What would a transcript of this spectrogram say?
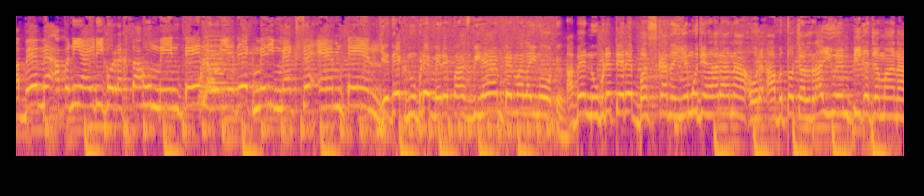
अबे मैं अपनी आईडी को रखता हूँ मेंटेन मैक्स है एम टेन ये देख नूबड़े मेरे पास भी है एम टेन वाला इमोट अबे नूबड़े तेरे बस का नहीं है मुझे हराना और अब तो चल रहा है यूएमपी का जमाना।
